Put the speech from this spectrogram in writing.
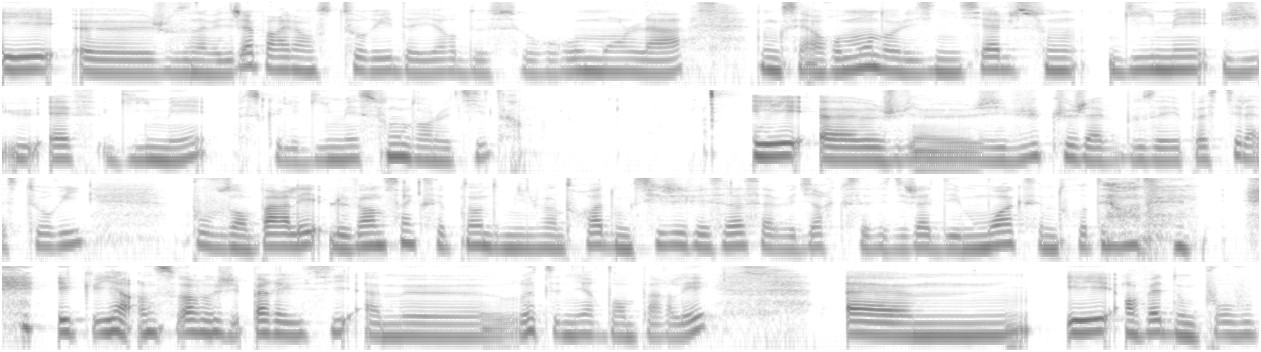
Et euh, je vous en avais déjà parlé en story d'ailleurs de ce roman-là. Donc c'est un roman dont les initiales sont guillemets, J-U-F guillemets, parce que les guillemets sont dans le titre. Et euh, j'ai vu que vous avez posté la story pour vous en parler le 25 septembre 2023. Donc si j'ai fait ça, ça veut dire que ça fait déjà des mois que ça me trottait en tête et qu'il y a un soir où j'ai pas réussi à me retenir d'en parler. Euh, et en fait, donc pour vous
